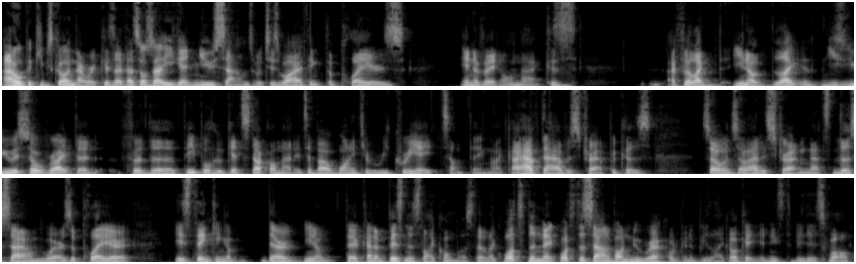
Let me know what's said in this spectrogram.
I hope it keeps going that way because that's also how you get new sounds, which is why I think the players innovate on that. Because I feel like you know, like you, you were so right that for the people who get stuck on that, it's about wanting to recreate something. Like I have to have a strat because so and so had a strat, and that's the sound. Whereas a player is thinking of they're you know they're kind of business like almost. They're like, what's the ne- what's the sound of our new record going to be like? Okay, it needs to be this. Well,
